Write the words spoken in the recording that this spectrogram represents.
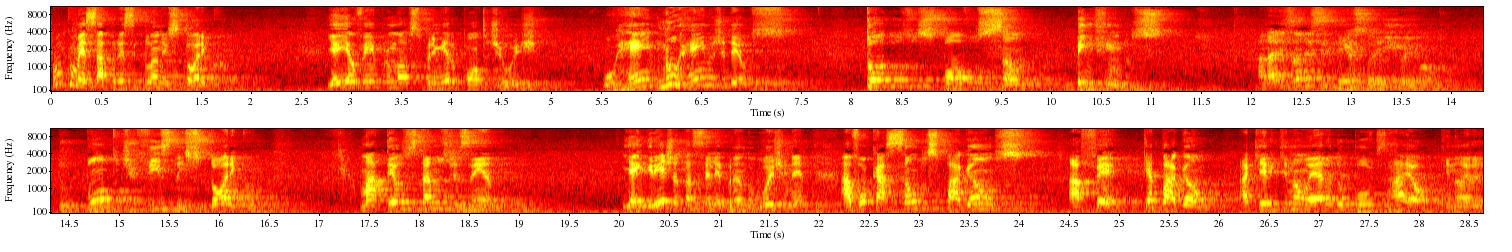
Vamos começar por esse plano histórico. E aí eu venho para o nosso primeiro ponto de hoje. O reino, no reino de Deus, todos os povos são bem-vindos. Analisando esse texto aí, meu irmão, do ponto de vista histórico, Mateus está nos dizendo e a igreja está celebrando hoje, né? A vocação dos pagãos à fé. Que é pagão? Aquele que não era do povo de Israel, que não era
